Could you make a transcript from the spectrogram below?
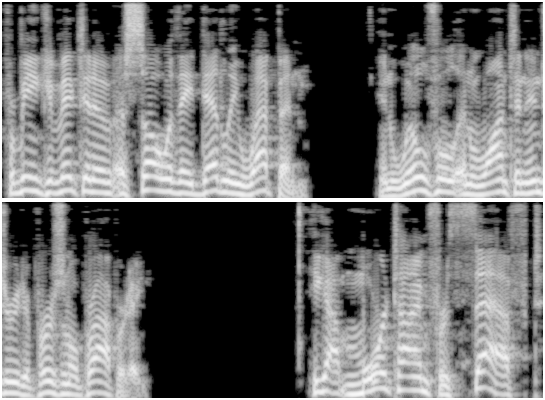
for being convicted of assault with a deadly weapon and willful and wanton injury to personal property. He got more time for theft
